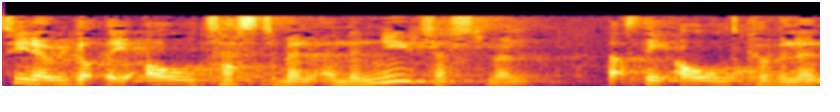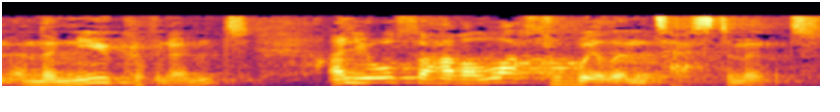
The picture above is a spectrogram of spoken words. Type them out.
So, you know, we've got the Old Testament and the New Testament. That's the Old Covenant and the New Covenant. And you also have a last will and testament.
